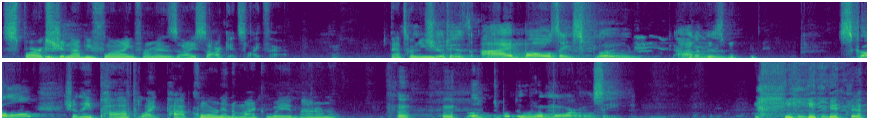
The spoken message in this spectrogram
Sparks should not be flying from his eye sockets like that. That's unusual. Should his eyeballs explode out of his skull? Should they pop like popcorn in a microwave? I don't know. We'll, we'll do one more. We'll see.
